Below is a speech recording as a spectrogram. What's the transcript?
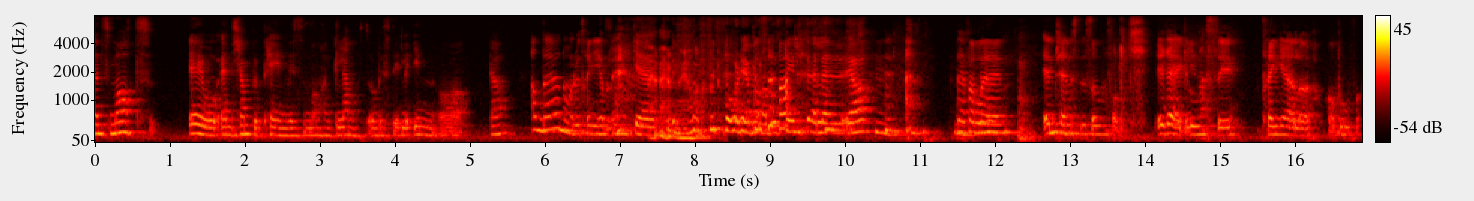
Mens mat er jo en kjempepain hvis man har glemt å bestille inn og ja, Ja, det er noe du trenger hvis jevnlig. man ikke får det man har bestilt, eller ja. Det er en tjeneste som folk regelmessig trenger eller har behov for.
